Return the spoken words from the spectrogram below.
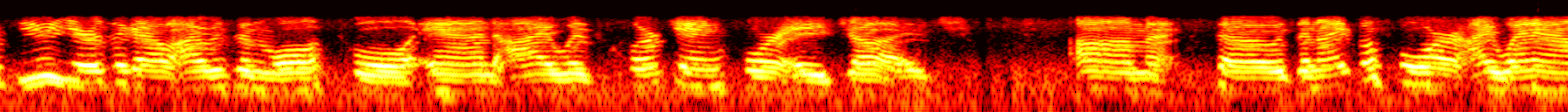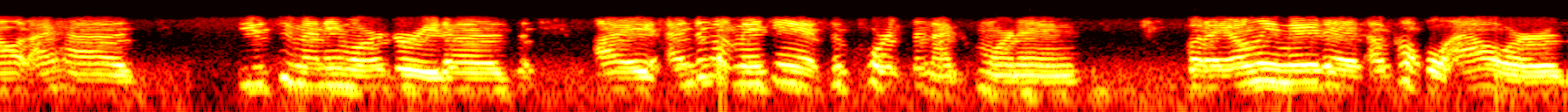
a few years ago, I was in law school and I was clerking for a judge. Um, so the night before I went out, I had a few too many margaritas. I ended up making it to court the next morning, but I only made it a couple hours,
